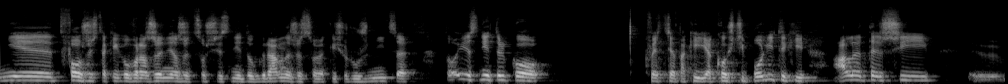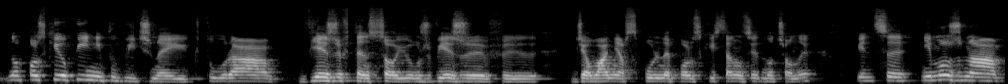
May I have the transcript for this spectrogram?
nie tworzyć takiego wrażenia, że coś jest niedograne, że są jakieś różnice. To jest nie tylko kwestia takiej jakości polityki, ale też i no, polskiej opinii publicznej, która wierzy w ten sojusz, wierzy w działania wspólne Polski i Stanów Zjednoczonych. Więc y, nie można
